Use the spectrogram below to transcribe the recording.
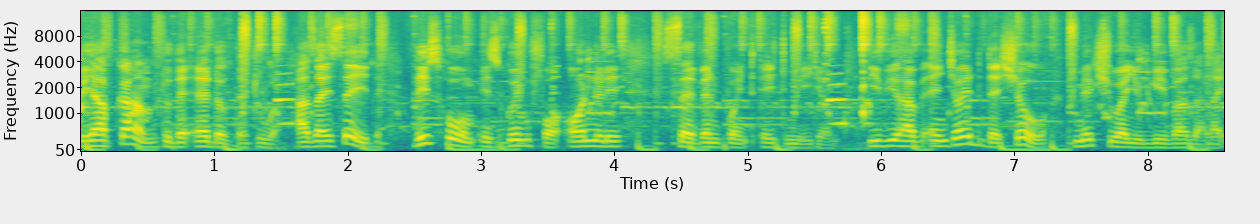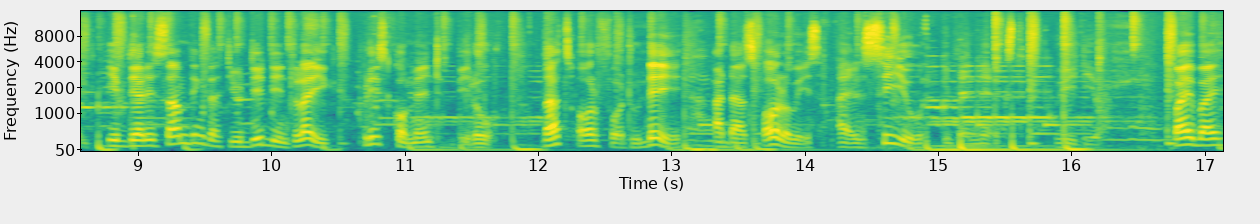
We have come to the end of the tour. As I said, this home is going for only 7.8 million. If you have enjoyed the show, make sure you give us a like. If there is something that you didn't like, please comment below. That's all for today, and as always, I'll see you in the next video. Bye bye.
